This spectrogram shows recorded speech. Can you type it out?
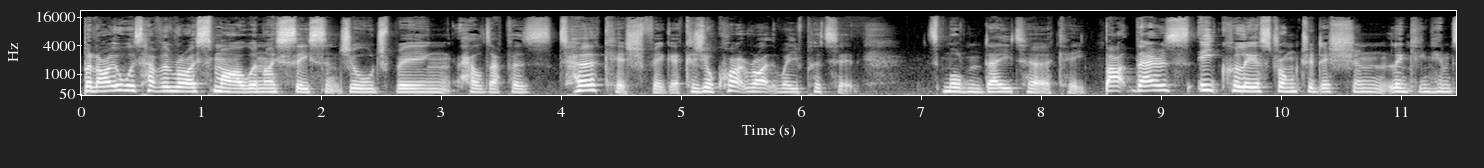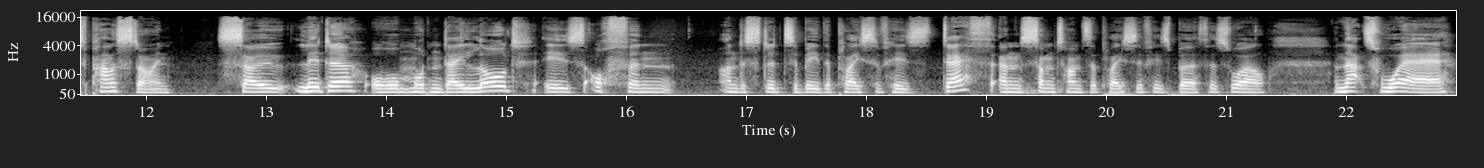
but I always have a wry smile when I see St George being held up as Turkish figure, because you're quite right the way you put it. It's modern day Turkey. But there's equally a strong tradition linking him to Palestine. So Lydda or modern day Lod is often understood to be the place of his death and sometimes the place of his birth as well. And that's where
